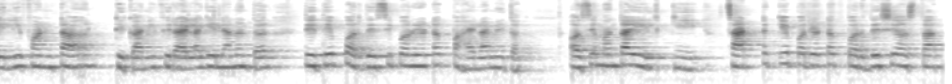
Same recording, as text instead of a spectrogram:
एलिफंटा ठिकाणी फिरायला गेल्यानंतर तेथे परदेशी पर्यटक पाहायला मिळतात. असे म्हणता येईल की साठ टक्के पर्यटक परदेशी असतात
